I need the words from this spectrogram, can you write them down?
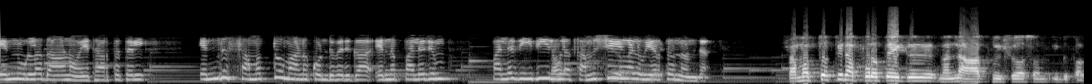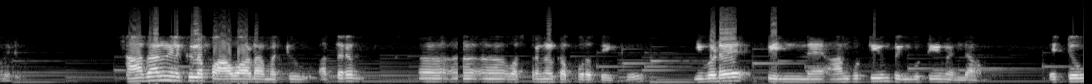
എന്നുള്ളതാണോ യഥാർത്ഥത്തിൽ? എന്ത് സമത്വമാണ് കൊണ്ടുവരിക എന്ന് പലരും പല രീതിയിലുള്ള സംശയങ്ങൾ ഉയർത്തുന്നുണ്ട്. സമത്വത്തിനപ്പുറത്തേക്ക് നല്ല ആത്മവിശ്വാസം ഇത് പകരും. സാധാരണ നിലക്കുള്ള പാവാട മറ്റു അത്തരം വസ്ത്രങ്ങൾക്കപ്പുറത്തേക്ക് ഇവിടെ പിന്നെ ആൺകുട്ടിയും പെൺകുട്ടിയും എല്ലാം ഏറ്റവും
